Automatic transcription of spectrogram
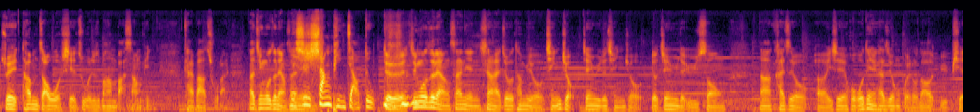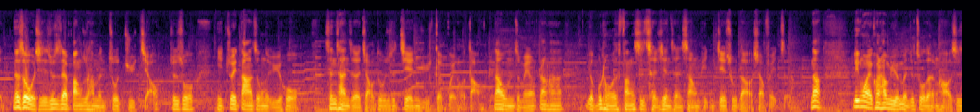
所以他们找我协助，我就是帮他们把商品开发出来。那经过这两三年，也是商品角度，对对对，经过这两三年下来，就他们有琴酒，煎鱼的琴酒，有煎鱼的鱼松，那开始有呃一些火锅店也开始用鬼头刀鱼片。那时候我其实就是在帮助他们做聚焦，就是说你最大宗的鱼货。生产者的角度就是煎鱼跟鬼头刀，那我们怎么样让它有不同的方式呈现成商品，接触到消费者？那另外一块，他们原本就做的很好，是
